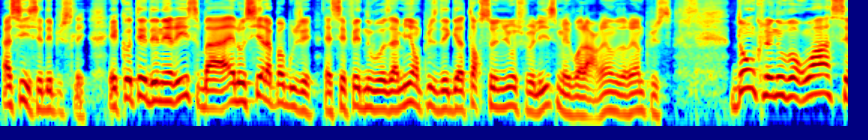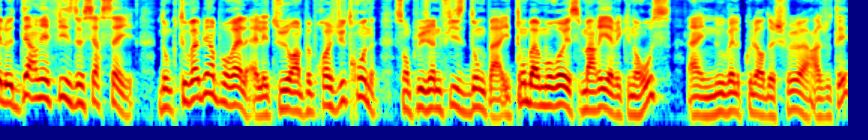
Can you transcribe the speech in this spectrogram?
Ah si, il s'est dépucelé. Et côté Daenerys, bah elle aussi, elle a pas bougé. Elle s'est fait de nouveaux amis, en plus des gars torse nu aux cheveux lisses, mais voilà, rien de, rien de plus. Donc le nouveau roi, c'est le dernier fils de Cersei. Donc tout va bien pour elle, elle est toujours un peu proche du trône. Jeune fils, donc, bah, il tombe amoureux et se marie avec une rousse, hein, une nouvelle couleur de cheveux à rajouter.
